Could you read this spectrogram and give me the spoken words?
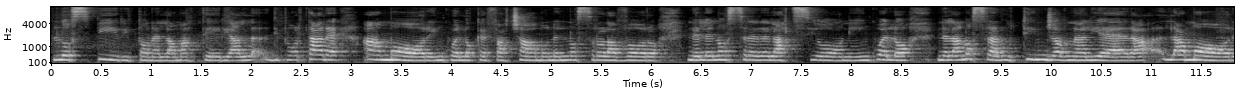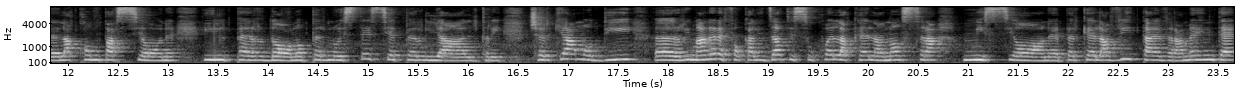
lo spirito nella materia, di portare amore in quello che facciamo, nel nostro lavoro, nelle nostre relazioni, in quello, nella nostra routine giornaliera, l'amore, la compassione, il perdono per noi stessi e per gli altri. Cerchiamo di eh, rimanere focalizzati su quella che è la nostra missione perché la vita è veramente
